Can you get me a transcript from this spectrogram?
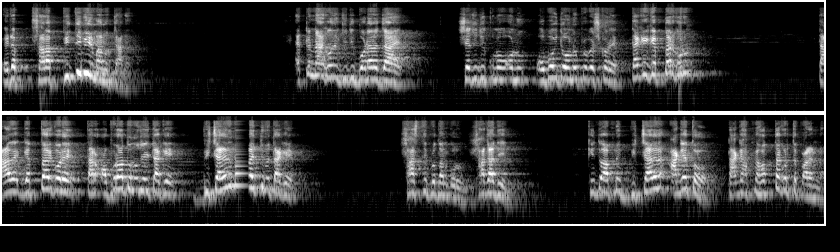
এটা সারা পৃথিবীর মানুষ জানে। একটা নাগরিক যদি বর্ডারে যায়, সে যদি কোনো অনু, অবৈধ অনুপ্রবেশ করে, তাকে গ্রেপ্তার করুন। তাকে গ্রেপ্তার করে তার অপরাধ অনুযায়ী তাকে বিচারের মাধ্যমে তাকে শাস্তি প্রদান করুন, সাজা দিন। কিন্তু আপনি বিচারের আগে তো তাকে আপনি হত্যা করতে পারেন না।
